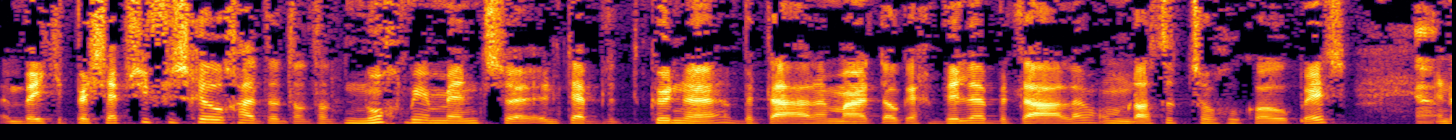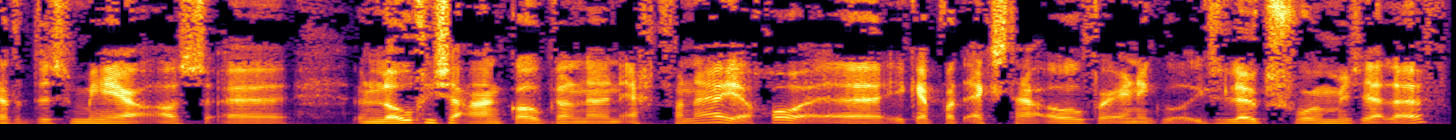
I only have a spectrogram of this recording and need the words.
een beetje perceptieverschil gaat. Dat, dat, dat nog meer mensen een tablet kunnen betalen, maar het ook echt willen betalen, omdat het zo goedkoop is. Ja. En dat het dus meer als eh, een logische aankoop dan een echt van, hé, goh, eh, ik heb wat extra over en ik wil iets leuks voor mezelf.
